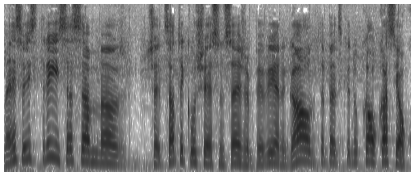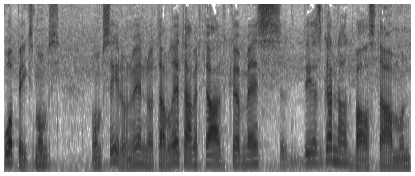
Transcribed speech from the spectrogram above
mēs visi trīs esam šeit satikušies un sēžam pie viena galda, tāpēc ka nu, kaut kas jau kopīgs mums, mums ir. Un viena no tām lietām ir tāda, ka mēs diezgan atbalstām un,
